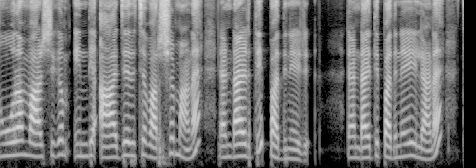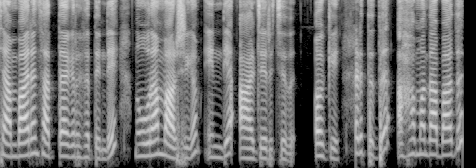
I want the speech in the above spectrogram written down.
നൂറാം വാർഷികം ഇന്ത്യ ആചരിച്ച വർഷമാണ് രണ്ടായിരത്തി പതിനേഴ് രണ്ടായിരത്തി പതിനേഴിലാണ് ചമ്പാരൻ സത്യാഗ്രഹത്തിന്റെ നൂറാം വാർഷികം ഇന്ത്യ ആചരിച്ചത്. ഓക്കെ. അടുത്തത് അഹമ്മദാബാദ്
